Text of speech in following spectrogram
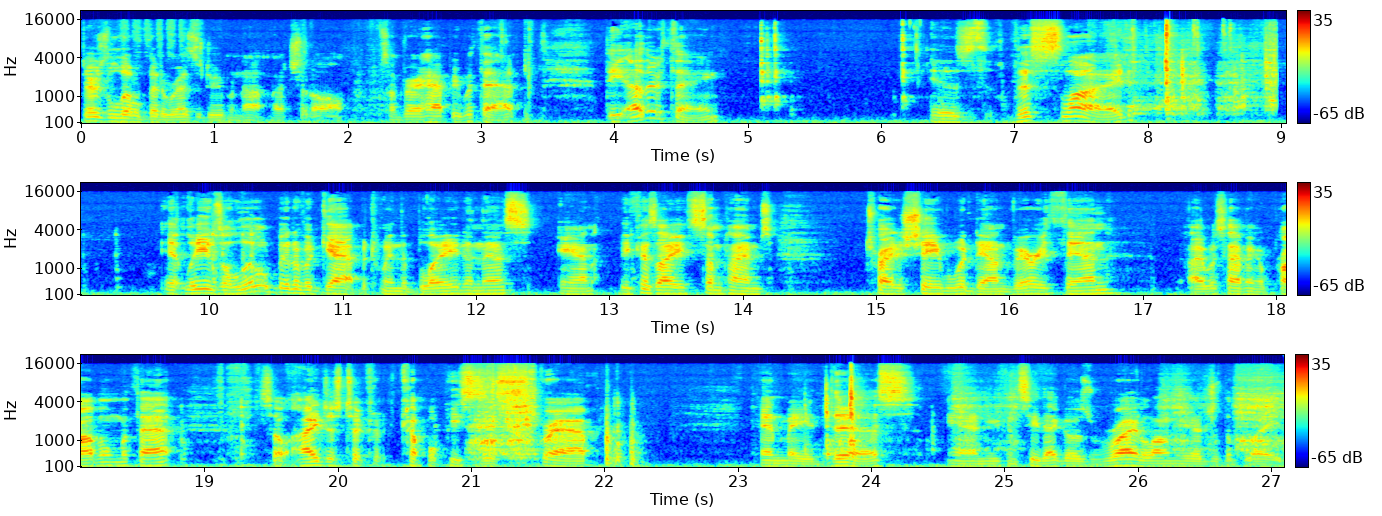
There's a little bit of residue, but not much at all. So I'm very happy with that. The other thing is this slide, it leaves a little bit of a gap between the blade and this. And because I sometimes try to shave wood down very thin, I was having a problem with that. So I just took a couple pieces of scrap and made this and you can see that goes right along the edge of the blade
